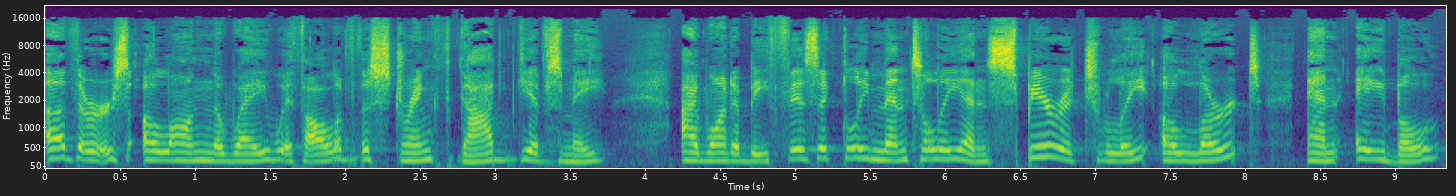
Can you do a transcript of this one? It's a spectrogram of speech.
others along the way with all of the strength God gives me. I want to be physically, mentally, and spiritually alert and able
